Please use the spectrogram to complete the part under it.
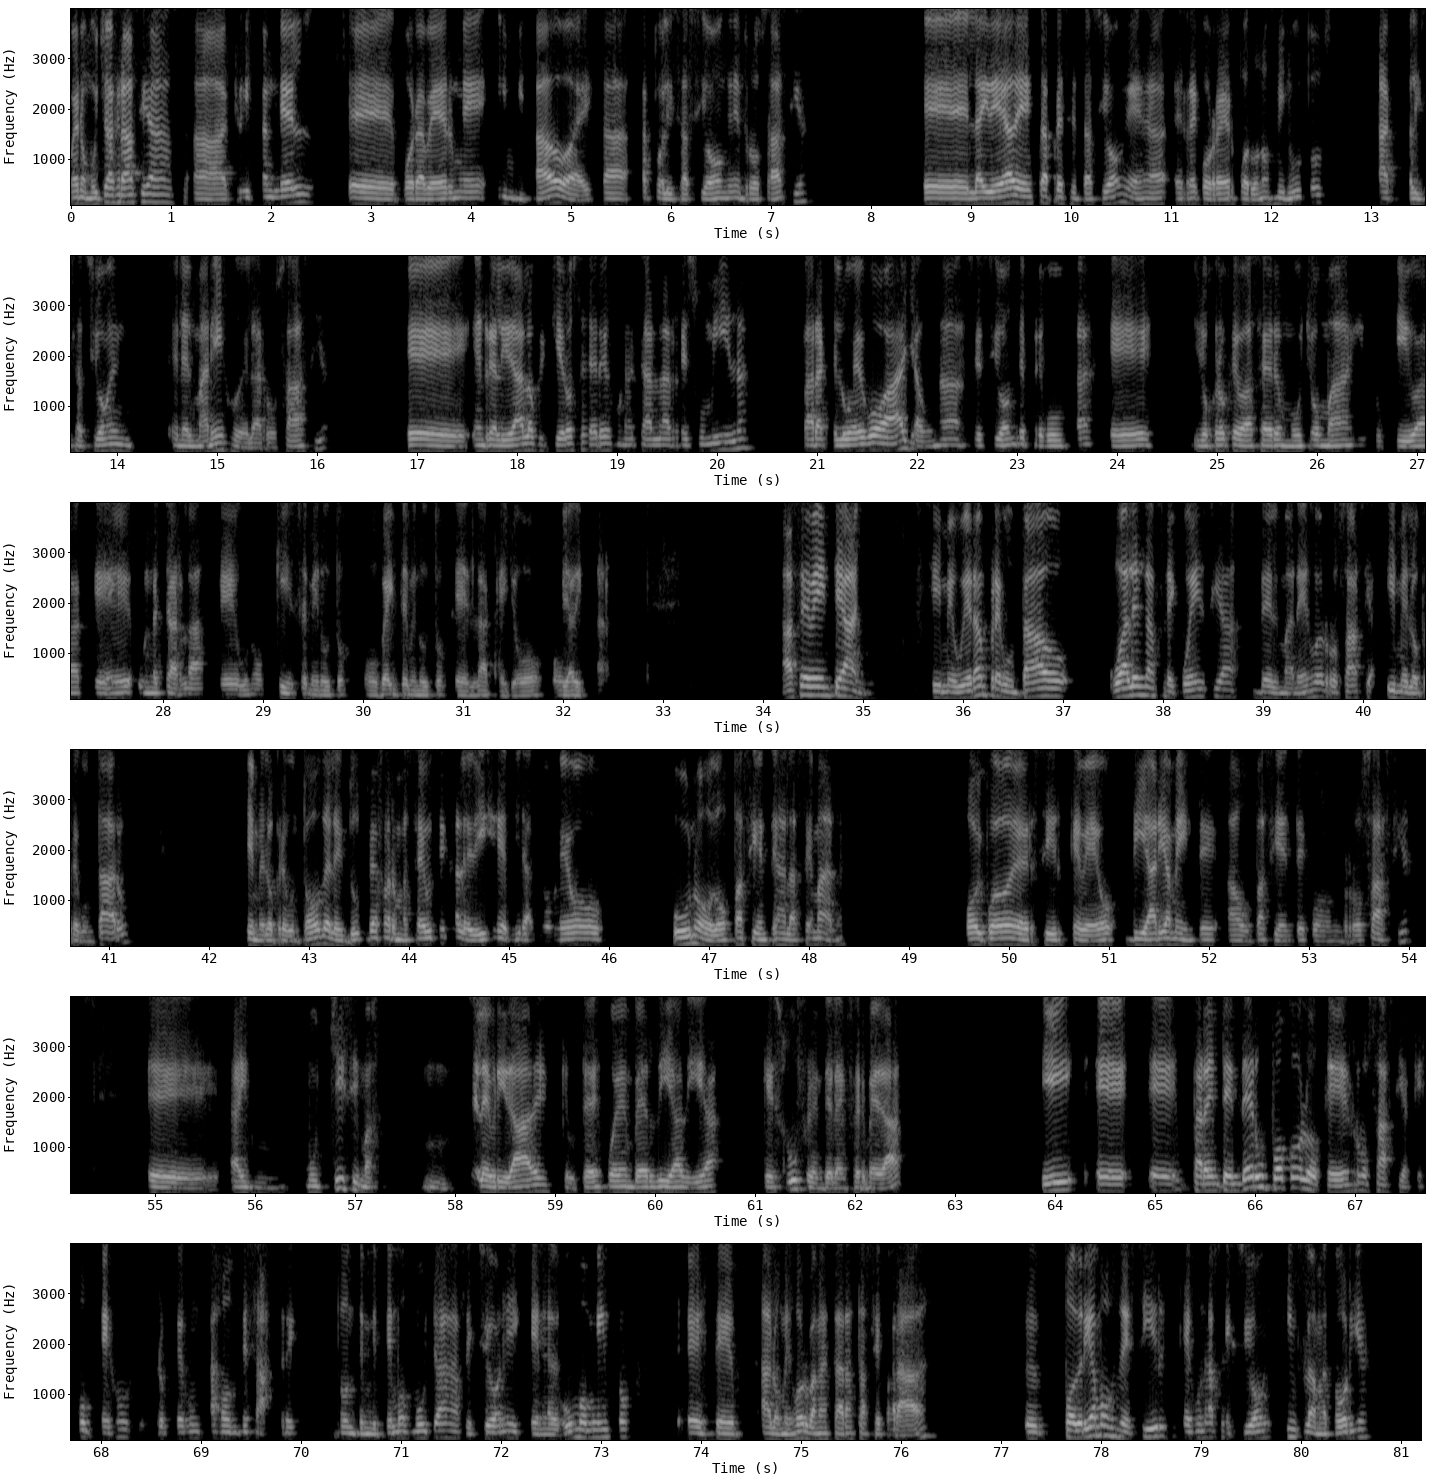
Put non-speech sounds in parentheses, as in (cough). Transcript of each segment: Bueno, muchas gracias a Cristian Gell eh, por haberme invitado a esta actualización en Rosacia. Eh, la idea de esta presentación es, recorrer por unos minutos actualización en, en el manejo de la rosácea. Eh, en realidad lo que quiero hacer es una charla resumida para que luego haya una sesión de preguntas que yo creo que va a ser mucho más instructiva que una charla de unos 15 minutos o 20 minutos, que es la que yo voy a dictar. Hace 20 años, si me hubieran preguntado cuál es la frecuencia del manejo de rosácea y me lo preguntaron, que me lo preguntó de la industria farmacéutica, le dije, mira, yo veo uno o dos pacientes a la semana. Hoy puedo decir que veo diariamente a un paciente con rosácea. Eh, hay muchísimas mm, celebridades que ustedes pueden ver día a día que sufren de la enfermedad. Y eh, eh, para entender un poco lo que es rosácea, que es complejo, creo que es un cajón desastre, donde metemos muchas afecciones y que en algún momento este, a lo mejor van a estar hasta separadas. Podríamos decir que es una afección inflamatoria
